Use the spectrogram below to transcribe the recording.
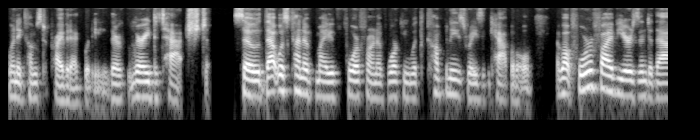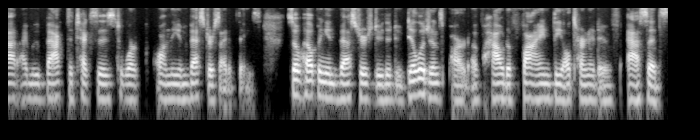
when it comes to private equity. They're very detached so that was kind of my forefront of working with companies raising capital. About four or five years into that, I moved back to Texas to work on the investor side of things. So helping investors do the due diligence part of how to find the alternative assets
